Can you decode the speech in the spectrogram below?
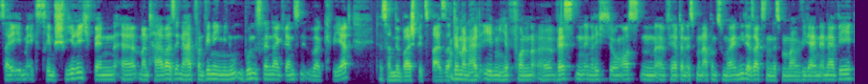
sei eben extrem schwierig, wenn äh, man teilweise innerhalb von wenigen Minuten Bundesländergrenzen überquert. Das haben wir beispielsweise, wenn man halt eben hier von äh, Westen in Richtung Osten äh, fährt, dann ist man ab und zu mal in Niedersachsen, dann ist man mal wieder in NRW.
